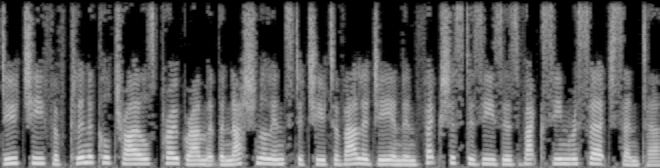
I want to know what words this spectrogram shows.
DO Chief of Clinical Trials Program at the National Institute of Allergy and Infectious Diseases Vaccine Research Center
